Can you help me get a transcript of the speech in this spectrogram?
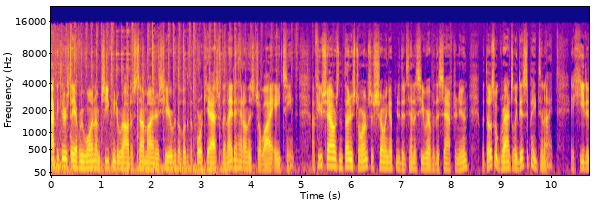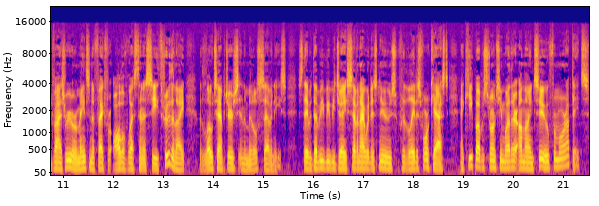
Happy Thursday, everyone. I'm Chief Meteorologist Tom Miners here with a look at the forecast for the night ahead on this July 18th. A few showers and thunderstorms are showing up near the Tennessee River this afternoon, but those will gradually dissipate tonight. A heat advisory remains in effect for all of West Tennessee through the night with low temperatures in the middle 70s. Stay with WBBJ 7 Eyewitness News for the latest forecast and keep up with Storm Team Weather online too for more updates.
